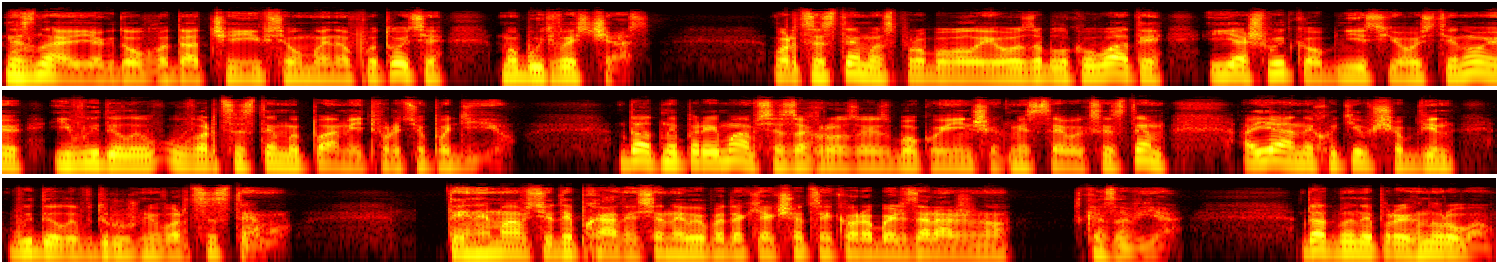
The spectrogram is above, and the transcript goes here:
Не знаю, як довго Дат чаївся у мене в потоці, мабуть, весь час. Вартсистема спробувала його заблокувати, і я швидко обніс його стіною і видалив у вартсистеми пам'ять про цю подію. Дат не переймався загрозою з боку інших місцевих систем, а я не хотів, щоб він видалив дружню вартсистему. Ти не мав сюди пхатися на випадок, якщо цей корабель заражено, сказав я. Дат мене проігнорував.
